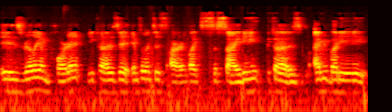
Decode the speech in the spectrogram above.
is really important because it influences our like society because everybody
